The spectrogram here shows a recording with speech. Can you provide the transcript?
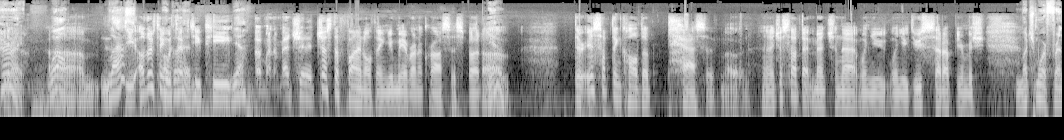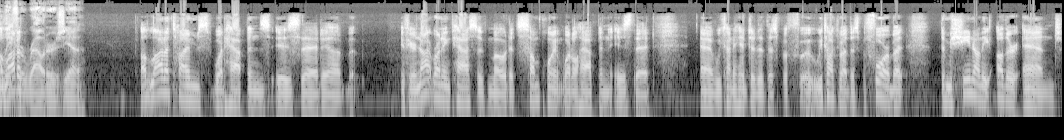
All Yeah. right. Well, Um, last the other thing oh, with. FTP, Yeah. I'm going to mention it. Just a final thing. You may have run across this, but uh, Yeah. there is something called a passive mode, and I just thought that mentioned that when you when you do set up your machine. Much more friendly for of- routers, yeah. A lot of times, what happens is that uh, if you're not running passive mode, at some point, what'll happen is that. Uh, we kind of hinted at this before. We talked about this before, but the machine on the other end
